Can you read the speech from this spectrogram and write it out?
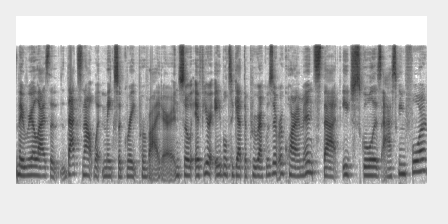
they realize that that's not what makes a great provider. And so if you're able to get the prerequisite requirements that each school is asking for,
